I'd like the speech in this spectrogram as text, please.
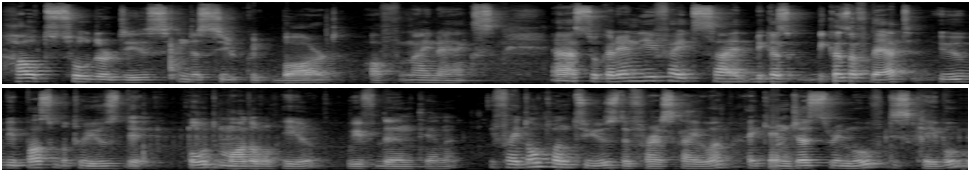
how to solder this in the circuit board of 9x uh, so currently if I decide because because of that it will be possible to use the old model here with the antenna. If I don't want to use the FrSky one I can just remove this cable.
